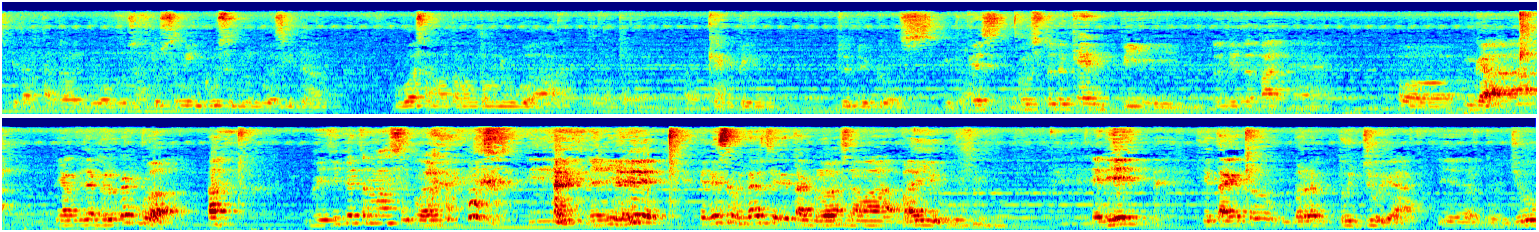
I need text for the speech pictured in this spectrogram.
sekitar tanggal 21 seminggu sebelum gua sidang gua sama teman-teman gua teman-teman eh, camping to the ghost gitu. Guys, goes to the camping. Lebih tepatnya. Oh enggak. Yang punya grup kan gua. Ah, Gue juga termasuk lah Jadi jadi ini sebenarnya cerita gua sama Bayu. Jadi kita itu bertujuh ya Iya. bertujuh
